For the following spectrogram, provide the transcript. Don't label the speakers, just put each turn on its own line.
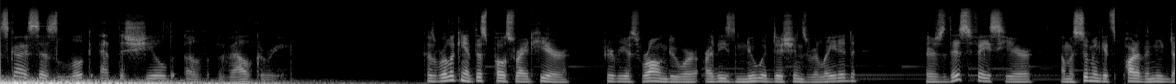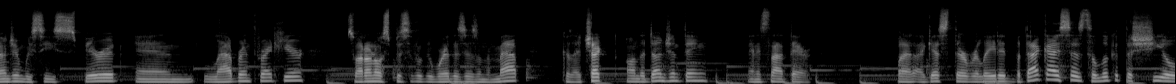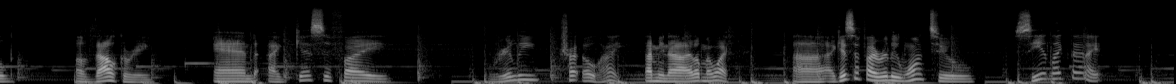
This guy says, look at the shield of Valkyrie. Because we're looking at this post right here. Previous wrongdoer. Are these new additions related? There's this face here. I'm assuming it's part of the new dungeon. We see Spirit and Labyrinth right here. So I don't know specifically where this is on the map because I checked on the dungeon thing and it's not there. But I guess they're related. But that guy says to look at the shield of Valkyrie. And I guess if I really try... Oh, hi. I mean, uh, I love my wife. Uh, I guess if I really want to see it like that, I,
